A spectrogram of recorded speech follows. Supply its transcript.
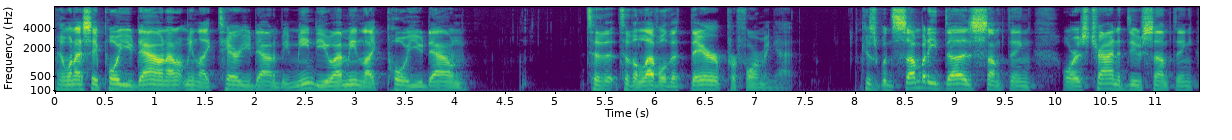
And when I say pull you down, I don't mean like tear you down and be mean to you. I mean like pull you down to the to the level that they're performing at. Because when somebody does something or is trying to do something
